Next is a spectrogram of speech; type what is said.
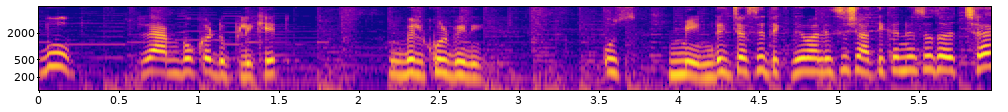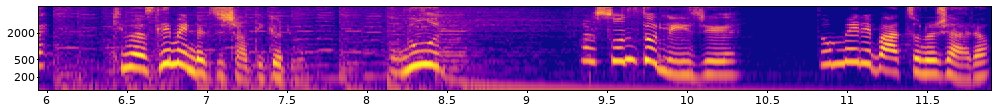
वो रैम्बो का डुप्लीकेट। बिल्कुल भी नहीं। उस मेंढक जैसे दिखने वाले से शादी करने से तो अच्छा है कि मैं असली मेंढक से शादी कर लूँ। नूर पर सुन तो लीजिए। तुम मेरी बात सुनो शायरा।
